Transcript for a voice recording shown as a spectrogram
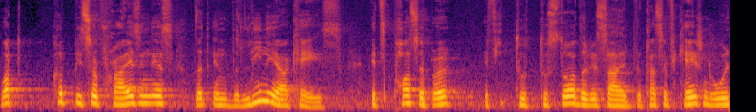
what could be surprising is that in the linear case, it's possible if to, to store the result, the classification rule,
